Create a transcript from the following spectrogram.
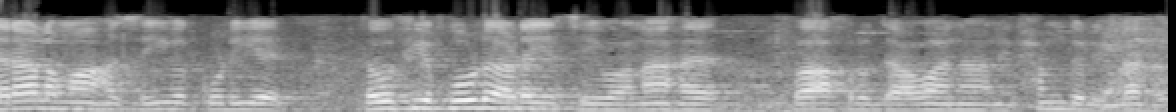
ஏராளமாக செய்யக்கூடிய தௌஃபியக்கோடு அடைய செய்வானாக. வாஹ்ரு தாவானான் அல்ஹம்துலில்லாஹி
